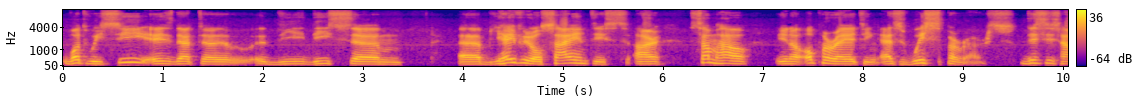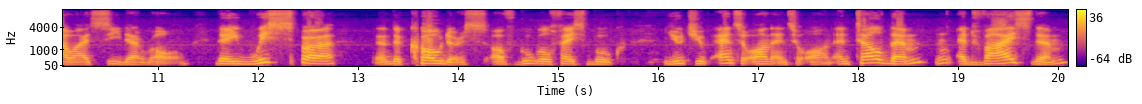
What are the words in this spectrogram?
what we see is that uh, the, these um, uh, behavioral scientists are somehow, you know, operating as whisperers. This is how I see their role. They whisper uh, the coders of Google, Facebook, YouTube, and so on and so on, and tell them, hmm, advise them,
